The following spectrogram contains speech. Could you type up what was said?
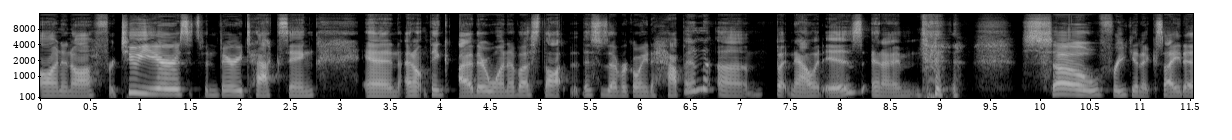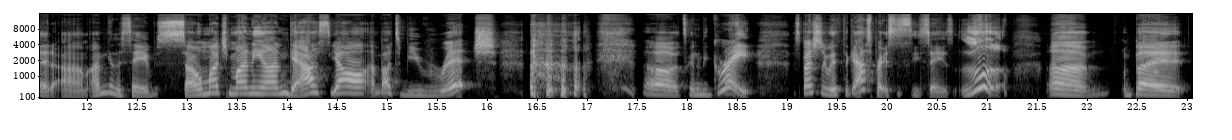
on and off for two years. It's been very taxing. And I don't think either one of us thought that this was ever going to happen. Um, but now it is. And I'm so freaking excited. Um, I'm going to save so much money on gas, y'all. I'm about to be rich. oh, it's going to be great, especially with the gas prices these days. Ugh. Um, but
